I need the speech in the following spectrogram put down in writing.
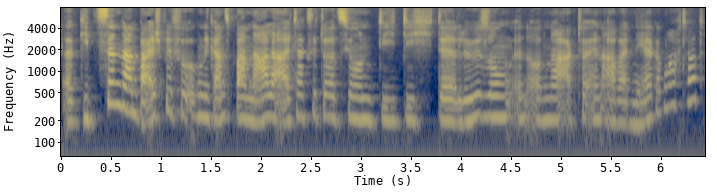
Äh, gibt es denn da ein Beispiel für irgendeine ganz banale Alltagssituation, die dich der Lösung in irgendeiner aktuellen Arbeit näher gebracht hat?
